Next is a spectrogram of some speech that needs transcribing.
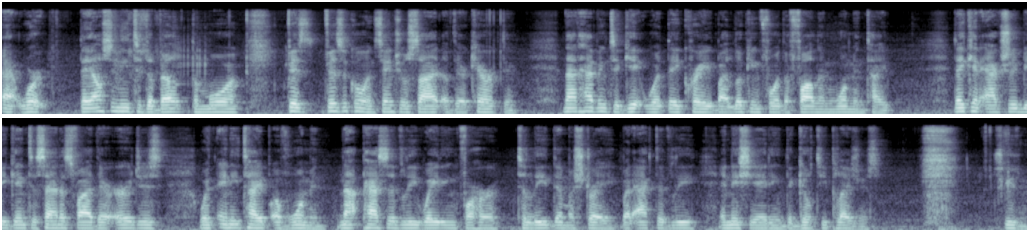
at work. They also need to develop the more phys- physical and sensual side of their character, not having to get what they crave by looking for the fallen woman type. They can actually begin to satisfy their urges with any type of woman, not passively waiting for her to lead them astray, but actively initiating the guilty pleasures. Excuse me.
